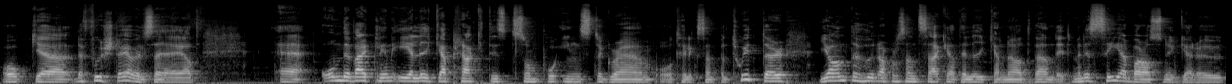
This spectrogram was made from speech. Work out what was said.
och eh, det första jag vill säga är att Eh, om det verkligen är lika praktiskt som på Instagram och till exempel Twitter. Jag är inte 100% säker att det är lika nödvändigt. Men det ser bara snyggare ut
